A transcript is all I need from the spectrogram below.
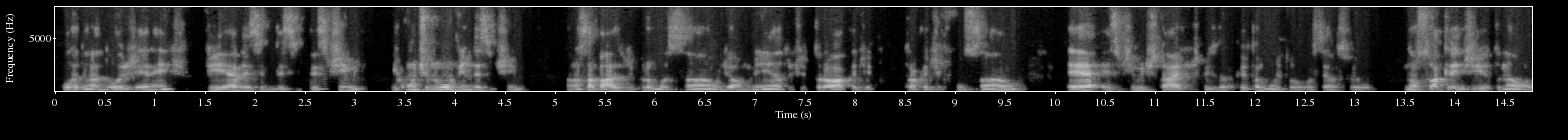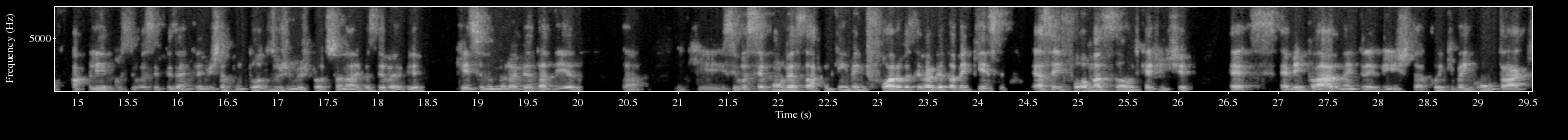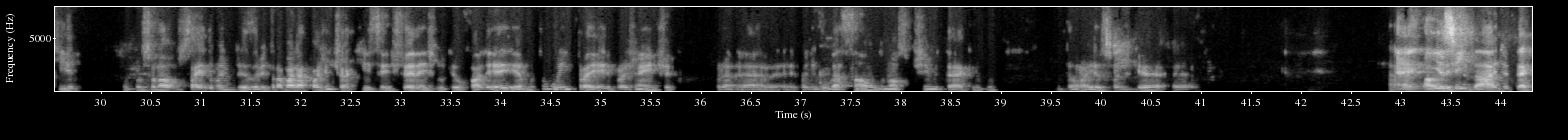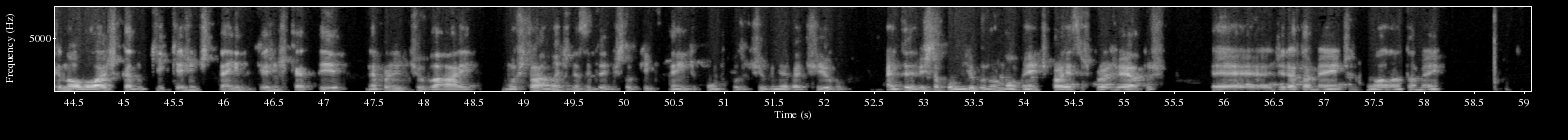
coordenadores, gerentes, vieram desse, desse, desse time e continuam vindo desse time. A nossa base de promoção, de aumento, de troca, de troca de função, é esse time de estágio. A gente acredita, acredita muito, Celso. Eu não só acredito, não, aplico. Se você fizer entrevista com todos os meus profissionais, você vai ver que esse número é verdadeiro. Tá? E que se você conversar com quem vem de fora, você vai ver também que esse, essa informação que a gente é, é bem claro na entrevista, o que vai encontrar aqui o profissional sair de uma empresa, vir trabalhar com a gente aqui, ser diferente do que eu falei, é muito ruim para ele, para a gente, para é, a divulgação do nosso time técnico. Então é isso, acho que é, é a, é, a honestidade assim, tecnológica do que, que a gente tem, do que a gente quer ter, né, para a gente vai mostrar antes nessa entrevista o que, que tem de ponto positivo e negativo. A entrevista comigo, normalmente, para esses projetos, é, diretamente, com o Alan também,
